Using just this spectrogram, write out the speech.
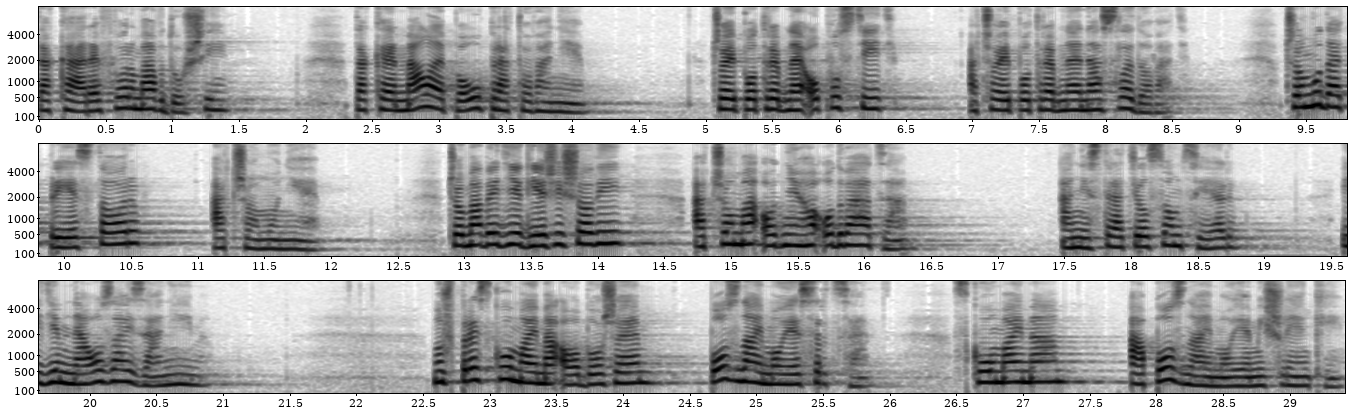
taká reforma v duši? Také malé poupratovanie? Čo je potrebné opustiť a čo je potrebné nasledovať? Čomu dať priestor a čomu nie? Čo ma vedie k Ježišovi a čo ma od Neho odvádza. A nestratil som cieľ, idem naozaj za ním. Nuž preskúmaj ma, o Bože, poznaj moje srdce. Skúmaj ma a poznaj moje myšlienky.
